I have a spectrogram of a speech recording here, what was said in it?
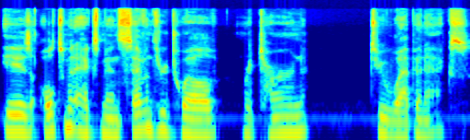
is Ultimate X Men 7 through 12 Return to Weapon X.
